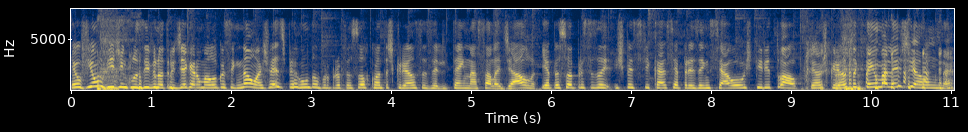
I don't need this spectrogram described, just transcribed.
eu vi um vídeo, inclusive, no outro dia, que era um maluco assim, não, às vezes perguntam pro professor quantas crianças ele tem na sala de aula, e a pessoa precisa especificar se é presencial ou espiritual, porque tem umas crianças que tem uma legião, né?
